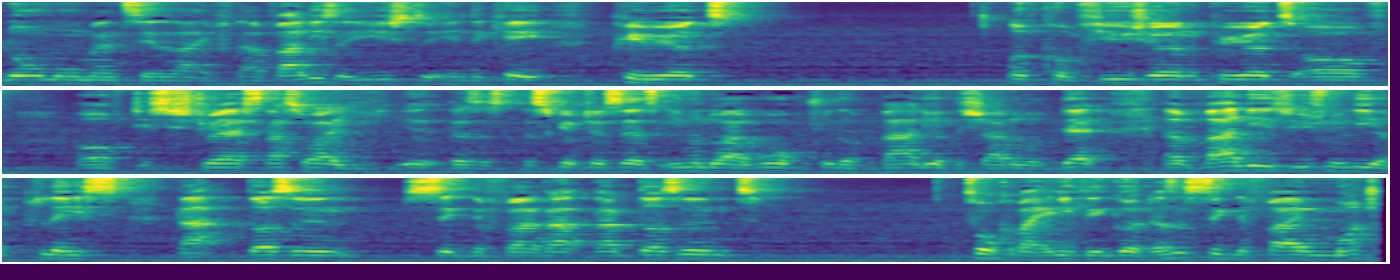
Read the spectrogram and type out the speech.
low moments in life. That valleys are used to indicate periods of confusion, periods of of distress. That's why there's a, the scripture says, even though I walk through the valley of the shadow of death, a valley is usually a place that doesn't signify that that doesn't talk about anything good. Doesn't signify much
